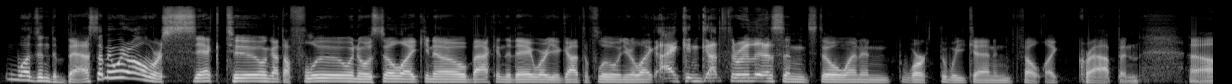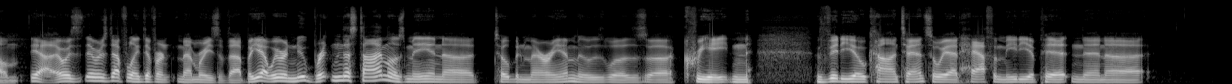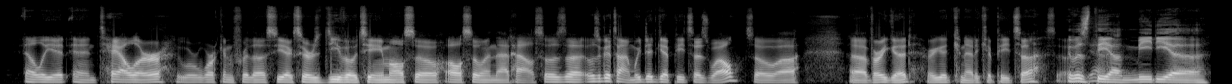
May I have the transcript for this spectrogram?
wasn't the best. I mean, we all were sick too and got the flu, and it was still like you know back in the day where you got the flu and you're like, I can get through this, and still went and worked the weekend and felt like crap. And um, yeah, there was there was definitely different memories of that. But yeah, we were in New Britain this time. It was me and uh, Tobin Merriam who was uh, creating video content. So we had half a media pit, and then uh, Elliot and Taylor, who were working for the CX Hairs Devo team, also also in that house. So it was a it was a good time. We did get pizza as well. So uh, uh, very good, very good Connecticut pizza. So it was yeah. the uh, Media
